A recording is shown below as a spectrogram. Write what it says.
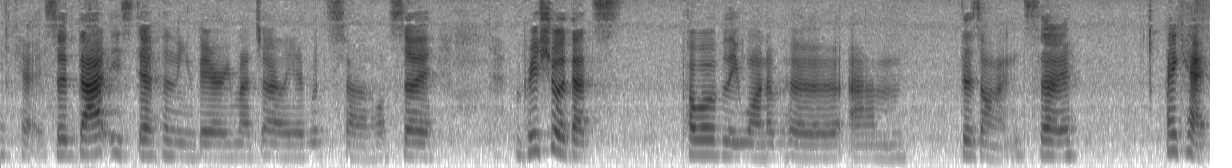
Okay, so that is definitely very much Ali Edwards style. So I'm pretty sure that's probably one of her um, designs. So, okay,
